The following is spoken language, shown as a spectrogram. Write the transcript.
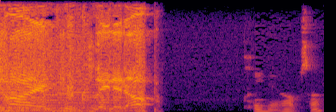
Time to clean it up. Clean it up, son.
